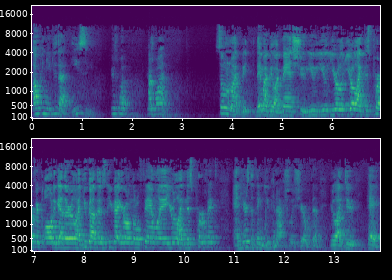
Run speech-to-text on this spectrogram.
How can you do that? Easy. Here's what. Here's why. Someone might be, they might be like, man, shoot, you, you, you're, you're like this perfect altogether. Like you got this, you got your own little family. You're like Miss Perfect. And here's the thing you can actually share with them. You're like, dude, hey,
